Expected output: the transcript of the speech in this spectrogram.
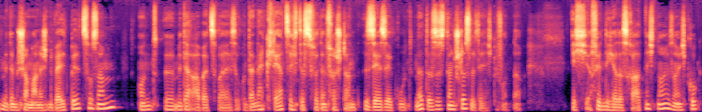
mit dem schamanischen Weltbild zusammen und äh, mit der Arbeitsweise. Und dann erklärt sich das für den Verstand sehr, sehr gut. Ne? Das ist ein Schlüssel, den ich gefunden habe. Ich erfinde ja das Rad nicht neu, sondern ich gucke,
